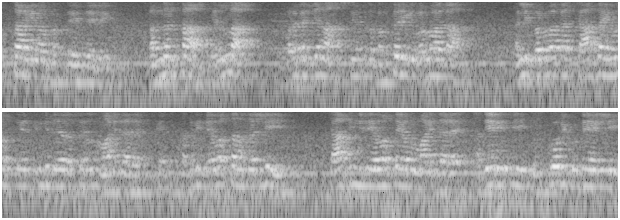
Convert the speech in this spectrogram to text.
ಕುತ್ತಾರಿಗೆ ನಾವು ಬರ್ತಾ ಇದ್ದೇವೆ. ಬಂದಂಥ ಎಲ್ಲ ಹೊರಗಜ್ಜನ ಕ್ಷೇತ್ರದ ಭಕ್ತರಿಗೆ ಬರುವಾಗ, ಅಲ್ಲಿ ಬರುವಾಗ ಚಾದ ವ್ಯವಸ್ಥೆ ತಿಂಡಿ ವ್ಯವಸ್ಥೆಯನ್ನು ಮಾಡಿದ್ದಾರೆ. ಕದ್ರಿ ದೇವಸ್ಥಾನದಲ್ಲಿ ಚಾ ತಿಂಡಿ ವ್ಯವಸ್ಥೆಯನ್ನು ಮಾಡಿದ್ದಾರೆ. ಅದೇ ರೀತಿ ಕುತ್ಕೋಡಿ ಗುಡ್ಡೆಯಲ್ಲಿ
